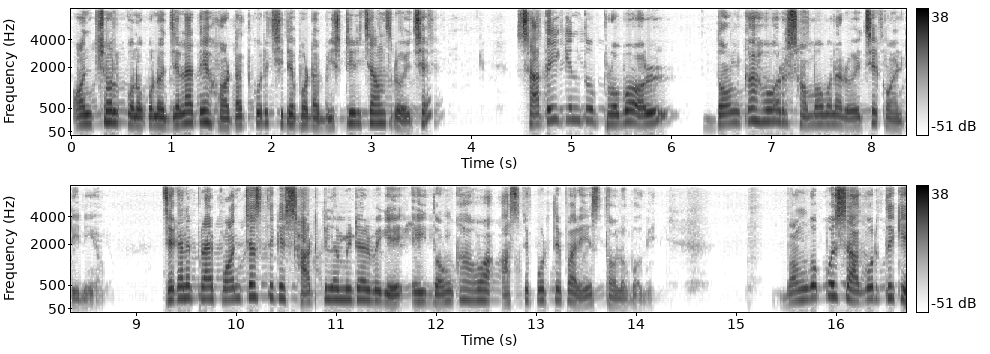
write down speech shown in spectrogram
অঞ্চল, কোনো কোনো জেলাতে হঠাৎ করে ছিটে পড়া বৃষ্টির চান্স রয়েছে। সাথেই কিন্তু প্রবল দমকা হওয়ার সম্ভাবনা রয়েছে কন্টিনিউ যেখানে প্রায় পঞ্চাশ থেকে ষাট কিলোমিটার বেগে এই দমকা হওয়া আসতে পড়তে পারে স্থলবগে। বঙ্গোপসাগর থেকে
